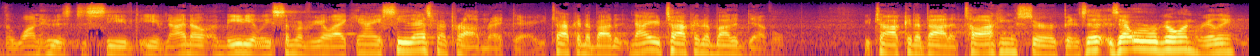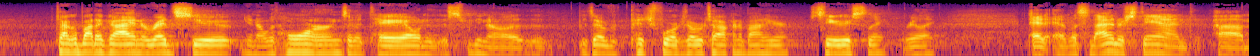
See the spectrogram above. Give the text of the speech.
the one who has deceived Eve. Now, I know immediately some of you are like, yeah, you see, that's my problem right there. You're talking about it. Now you're talking about a devil. You're talking about a talking serpent. Is that, is that where we're going, really? Talk about a guy in a red suit, you know, with horns and a tail, and this, you know, is that pitchforks that we're talking about here? Seriously, really? And, and listen, I understand um,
